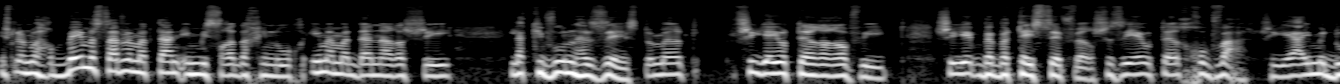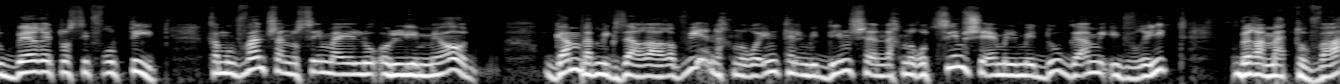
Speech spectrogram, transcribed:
יש לנו הרבה משא ומתן עם משרד החינוך, עם המדען הראשי, לכיוון הזה. זאת אומרת, שיהיה יותר ערבית, שיהיה בבתי ספר, שזה יהיה יותר חובה, שיהיה מדוברת או ספרותית. כמובן שהנושאים האלו עולים מאוד. גם במגזר הערבי אנחנו רואים תלמידים שאנחנו רוצים שהם ילמדו גם עברית ברמה טובה,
